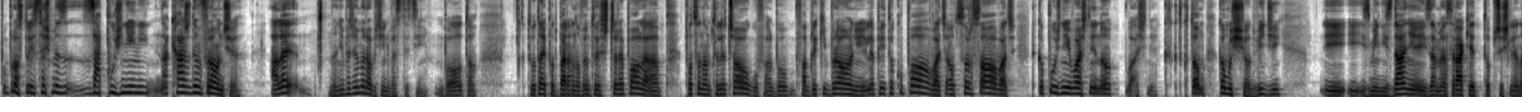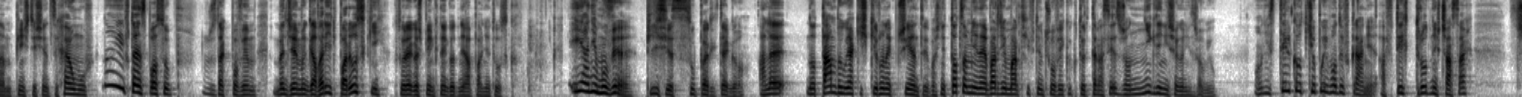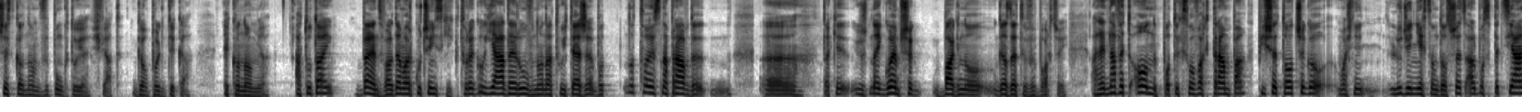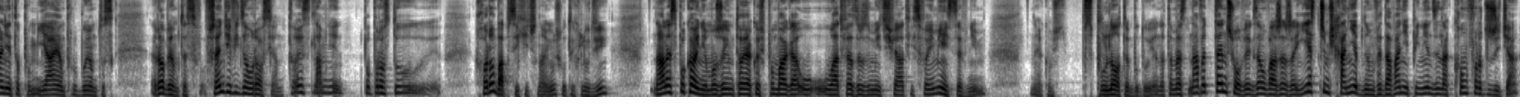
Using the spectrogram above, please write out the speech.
Po prostu jesteśmy zapóźnieni na każdym froncie, ale no nie będziemy robić inwestycji, bo to Tutaj pod Baranowym to jest szczere pole, a po co nam tyle czołgów albo fabryki broni? Lepiej to kupować, outsourcować. Tylko później właśnie, no właśnie, kto, komuś się odwiedzi i, i, i zmieni zdanie i zamiast rakiet to przyśle nam 5000 hełmów. No i w ten sposób, że tak powiem, będziemy gawarit paruski któregoś pięknego dnia, panie Tusk. I ja nie mówię, PiS jest super i tego, ale no tam był jakiś kierunek przyjęty. Właśnie to, co mnie najbardziej martwi w tym człowieku, który teraz jest, że on nigdy niczego nie zrobił. On jest tylko od ciepłej wody w kranie, a w tych trudnych czasach wszystko nam wypunktuje świat, geopolityka, ekonomia. A tutaj Benz, Waldemar Kuczyński, którego jadę równo na Twitterze, bo no to jest naprawdę e, takie już najgłębsze bagno gazety wyborczej. Ale nawet on po tych słowach Trumpa pisze to, czego właśnie ludzie nie chcą dostrzec, albo specjalnie to pomijają, próbują to, robią te, wszędzie widzą Rosjan. To jest dla mnie po prostu choroba psychiczna już u tych ludzi. No ale spokojnie, może im to jakoś pomaga, ułatwia zrozumieć świat i swoje miejsce w nim. Jakąś wspólnotę buduje. Natomiast nawet ten człowiek zauważa, że jest czymś haniebnym wydawanie pieniędzy na komfort życia,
